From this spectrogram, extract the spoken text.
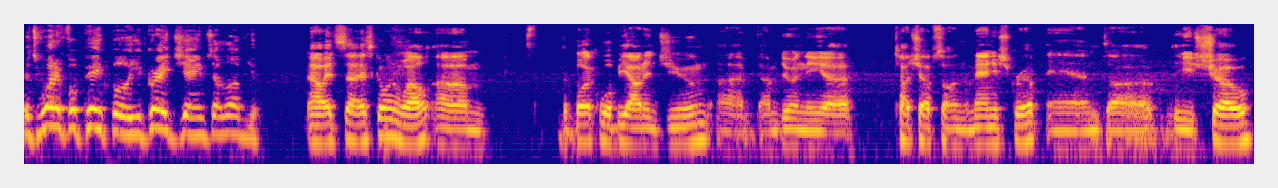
It's wonderful people. You're great, James. I love you. No, it's uh, it's going well. Um, the book will be out in June. Uh, I'm doing the uh, touch ups on the manuscript and uh, the show.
